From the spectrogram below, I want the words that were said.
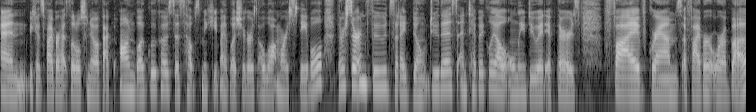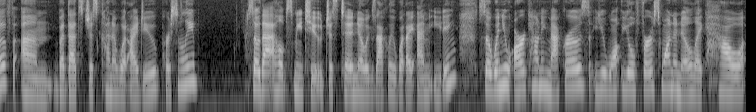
and because fiber has little to no effect on blood glucose, this helps me keep my blood sugars a lot more stable. There are certain foods that I don't do this, and typically I'll only do it if there's five grams of fiber or above. Um, but that's just kind of what I do personally. So that helps me too, just to know exactly what I am eating. So when you are counting macros, you want you'll first want to know like how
